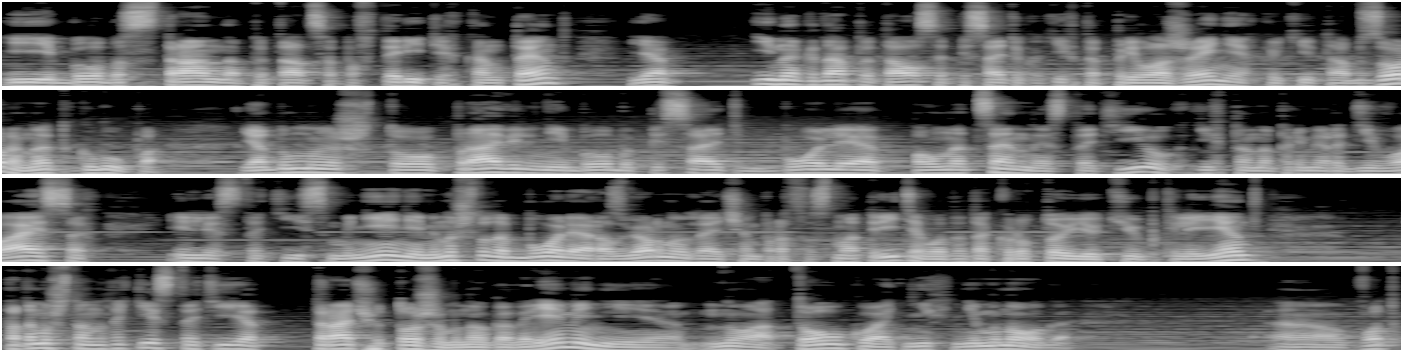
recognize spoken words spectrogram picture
и было бы странно пытаться повторить их контент. Я иногда пытался писать о каких-то приложениях, какие-то обзоры, но это глупо. Я думаю, что правильнее было бы писать более полноценные статьи о каких-то, например, девайсах или статьи с мнениями, ну что-то более развернутое, чем просто смотрите, вот это крутой YouTube клиент, Потому что на такие статьи я трачу тоже много времени, ну а толку от них немного. Э, вот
